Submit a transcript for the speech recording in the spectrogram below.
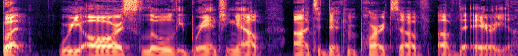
But we are slowly branching out uh, to different parts of of the area.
